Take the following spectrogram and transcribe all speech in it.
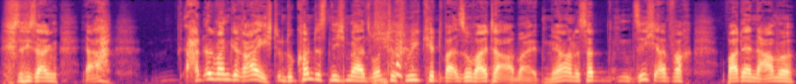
wie soll ich sagen, ja, hat irgendwann gereicht und du konntest nicht mehr als One-to-Three-Kid so weiterarbeiten, ja. Und es hat sich einfach, war der Name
